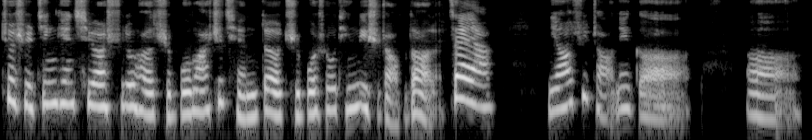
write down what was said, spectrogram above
这是今天七月二十六号的直播吗？之前的直播收听历史找不到了，在呀。你要去找那个呃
